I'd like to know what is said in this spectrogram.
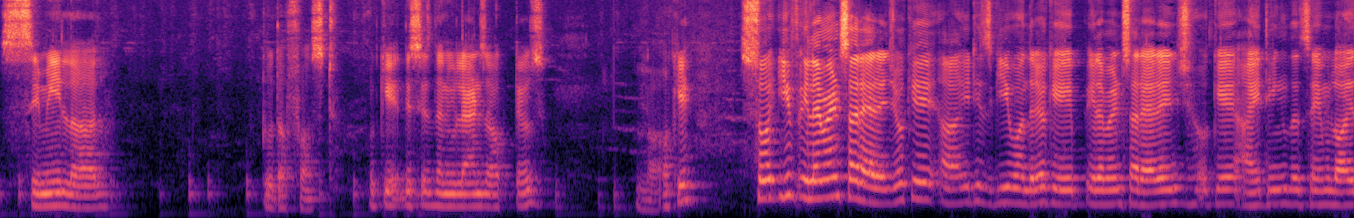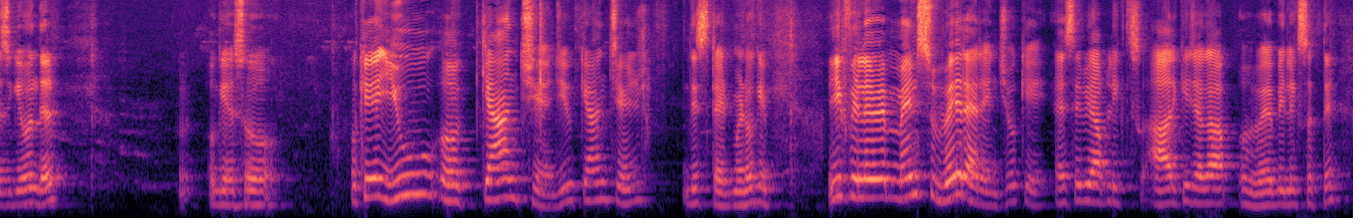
similar to the first okay this is the newland's octaves law okay so if elements are arranged okay uh, it is given there okay if elements are arranged okay i think the same law is given there okay so okay you uh, can change you can change this statement okay if elements were arranged okay ऐसे भी आप लिख आर की जगह आप वे भी लिख सकते हैं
